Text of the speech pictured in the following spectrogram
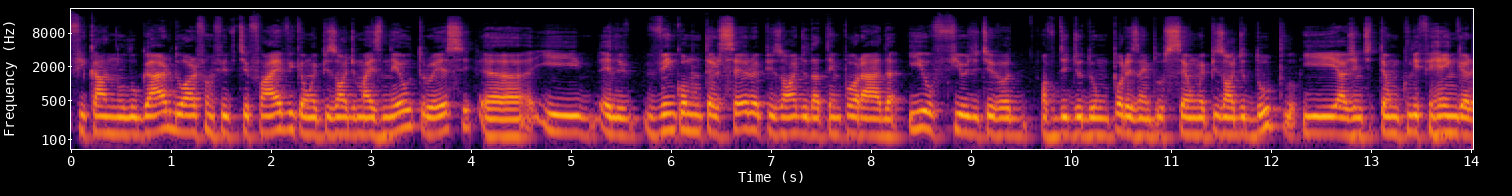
ficar no lugar do Orphan 55, que é um episódio mais neutro esse, uh, e ele vem como um terceiro episódio da temporada, e o Fugitive of the Judum, por exemplo, ser um episódio duplo, e a gente tem um cliffhanger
